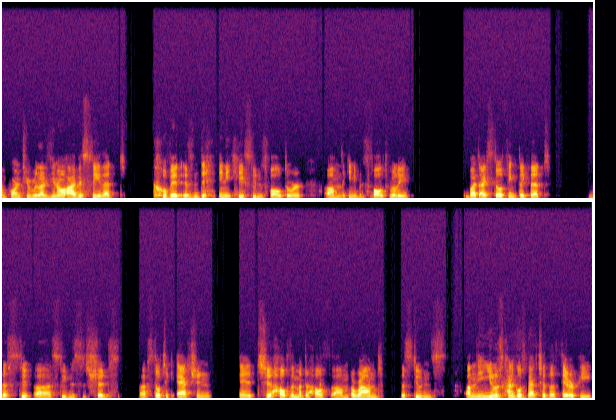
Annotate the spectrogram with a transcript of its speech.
important to realize, you know, obviously that COVID isn't any case student's fault or um, like anybody's fault really, but I still think like that the stu- uh, students should uh, still take action and to help the mental health um, around the students. Um, you know, this kind of goes back to the therapy,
